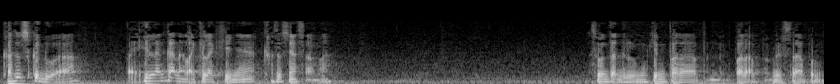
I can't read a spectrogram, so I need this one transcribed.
Kasus kedua, Baik. hilangkan anak laki-lakinya, kasusnya sama. Sebentar dulu, mungkin para para pemirsa pem-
